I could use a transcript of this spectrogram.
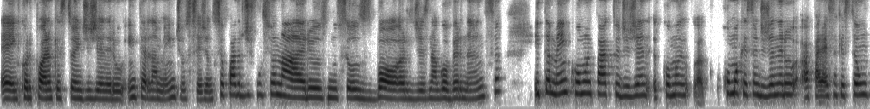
é, incorporam questões de gênero internamente, ou seja, no seu quadro de funcionários, nos seus boards, na governança, e também como o impacto de gênero, como, como a questão de gênero aparece na questão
